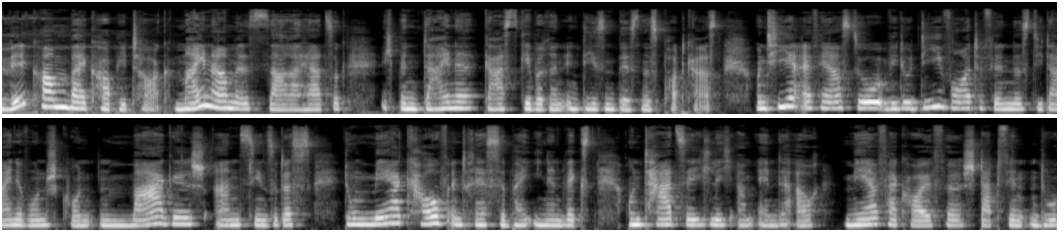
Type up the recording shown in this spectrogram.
Willkommen bei Copy Talk. Mein Name ist Sarah Herzog. Ich bin deine Gastgeberin in diesem Business Podcast. Und hier erfährst du, wie du die Worte findest, die deine Wunschkunden magisch anziehen, sodass du mehr Kaufinteresse bei ihnen wächst und tatsächlich am Ende auch mehr Verkäufe stattfinden, du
